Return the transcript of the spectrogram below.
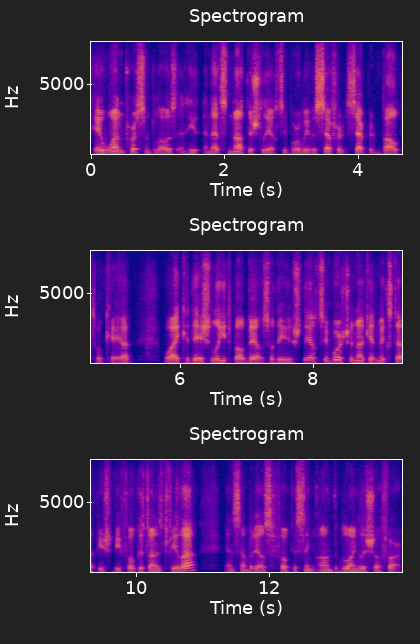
Okay, one person blows, and he and that's not the shliach tzibor. We have a separate separate bal tokea, why? Kadesh lo yitbalbel. So the shliach tzibur should not get mixed up. You should be focused on his tefillah, and somebody else focusing on the blowing of the shofar.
